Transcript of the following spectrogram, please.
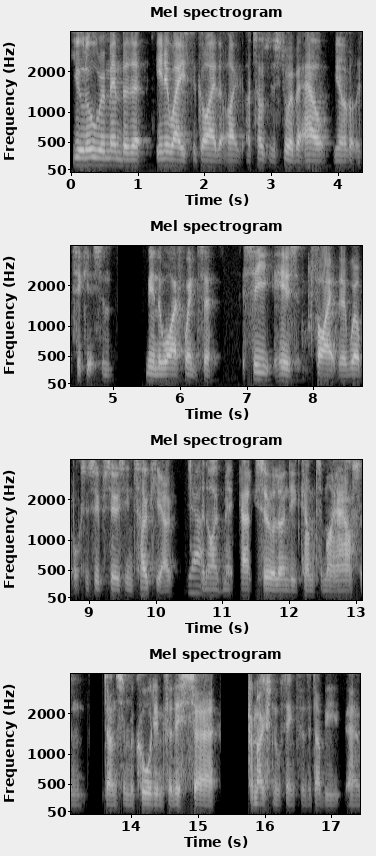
you'll all remember that Inoue is the guy that I, I told you the story about how you know I got the tickets and me and the wife went to see his fight, the World Boxing Super Series in Tokyo. Yeah. And I'd met Kalle Sauerland. He'd come to my house and done some recording for this uh, promotional thing for the W uh,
